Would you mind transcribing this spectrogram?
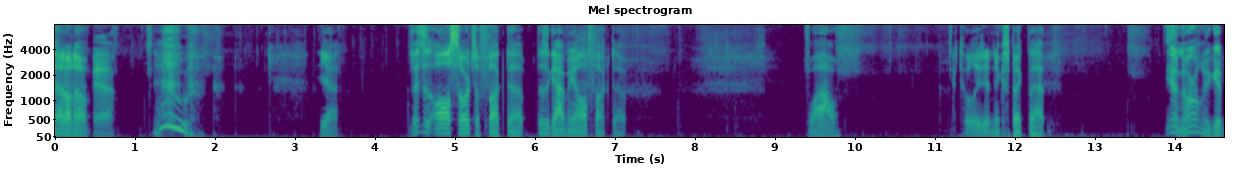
I don't know. Yeah. Woo. Yeah. This is all sorts of fucked up. This has got me all fucked up. Wow. I totally didn't expect that. Yeah, normally you get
